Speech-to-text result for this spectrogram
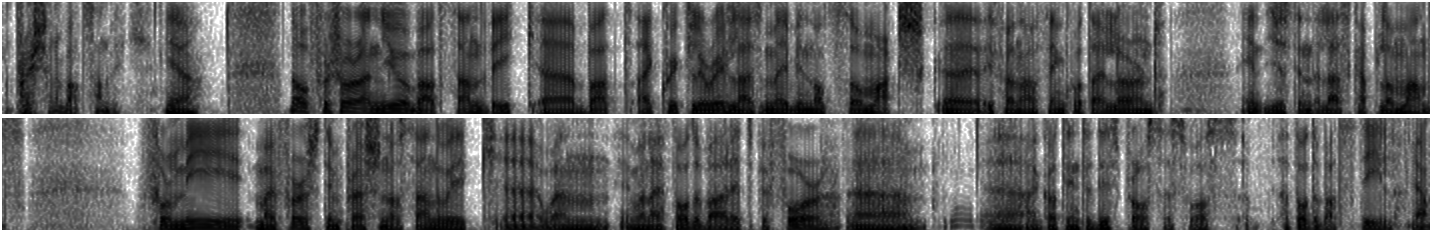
impression about Sandvik? Yeah. No, for sure I knew about Sandvik, but I quickly realized maybe not so much if I now think what I learned in, just in the last couple of months. For me, my first impression of Sandvik uh, when when I thought about it before uh, uh, I got into this process was I thought about steel. Yeah,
